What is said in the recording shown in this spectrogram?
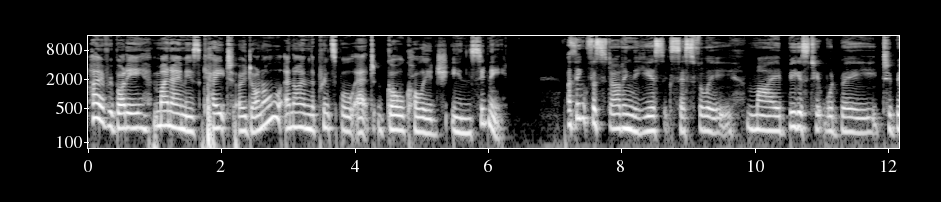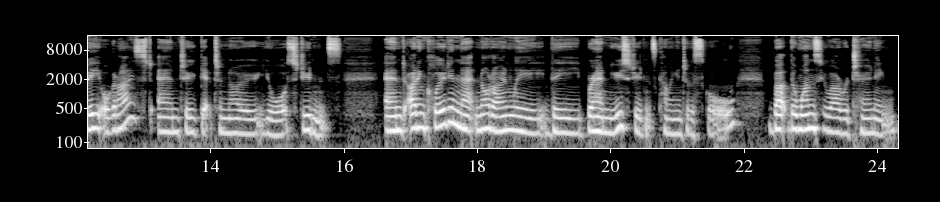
Hi, everybody. My name is Kate O'Donnell, and I'm the principal at Gold College in Sydney. I think for starting the year successfully, my biggest tip would be to be organised and to get to know your students. And I'd include in that not only the brand new students coming into the school, but the ones who are returning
